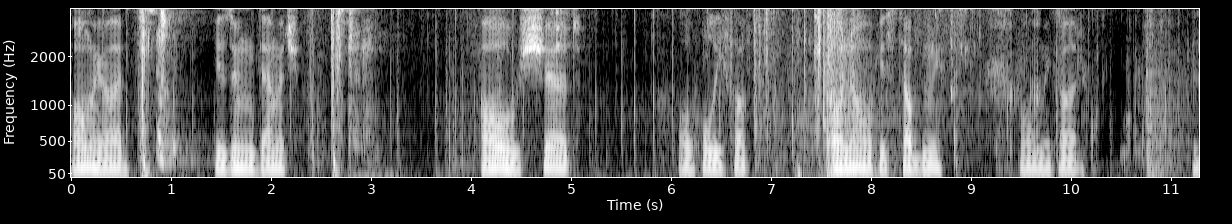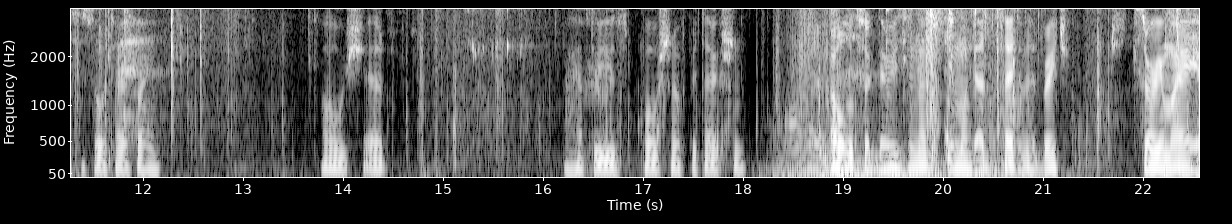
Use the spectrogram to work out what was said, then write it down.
Oh my god. He's doing damage. Oh shit. Oh holy fuck. Oh no, he stabbed me. Oh my god. This is so terrifying. Oh shit. I have to use potion of protection. Oh, looks like there is another team on the other side of the bridge. Sorry, my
